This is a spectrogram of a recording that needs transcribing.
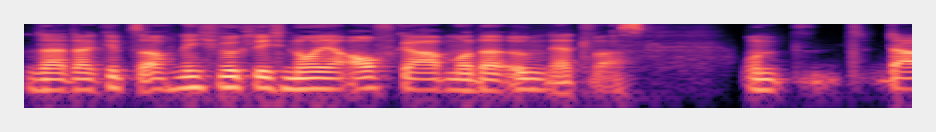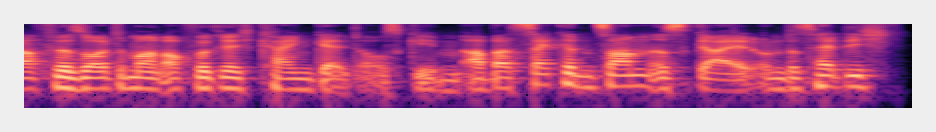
Da, da gibt's auch nicht wirklich neue Aufgaben oder irgendetwas. Und dafür sollte man auch wirklich kein Geld ausgeben. Aber Second Son ist geil. Und das hätte ich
